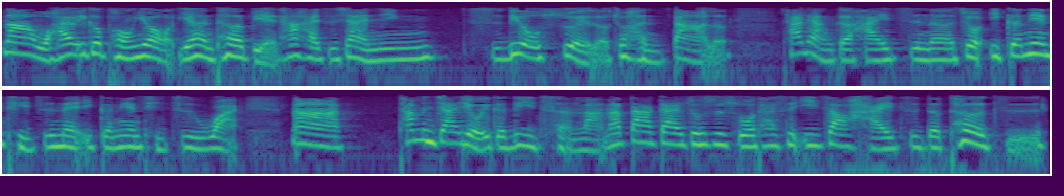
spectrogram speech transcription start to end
那我还有一个朋友也很特别，他孩子现在已经。十六岁了，就很大了。他两个孩子呢，就一个念体制内，一个念体制外。那他们家有一个历程啦，那大概就是说，他是依照孩子的特质，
